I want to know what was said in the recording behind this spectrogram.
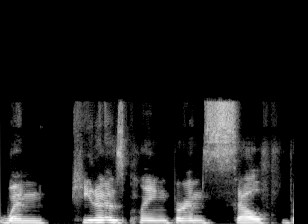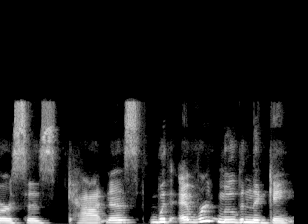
when Peeta is playing for himself versus Katniss with every move in the game.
